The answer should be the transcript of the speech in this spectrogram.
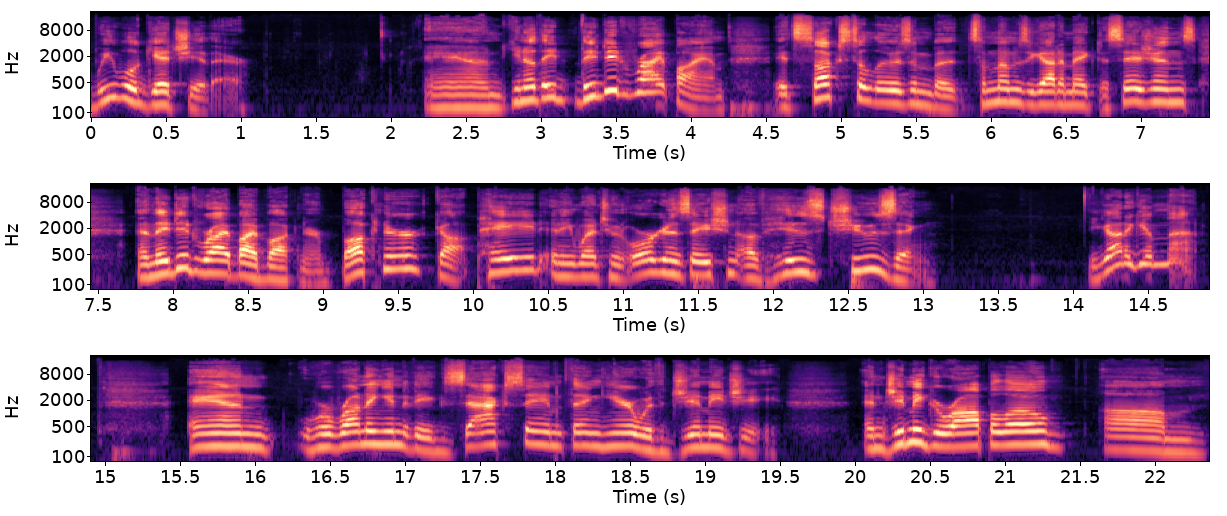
we will get you there. And you know they they did right by him. It sucks to lose him, but sometimes you got to make decisions. And they did right by Buckner. Buckner got paid, and he went to an organization of his choosing. You got to give him that. And we're running into the exact same thing here with Jimmy G. And Jimmy Garoppolo, um,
